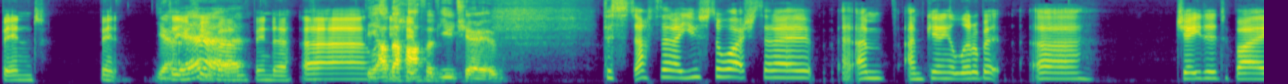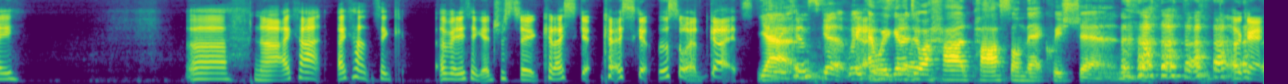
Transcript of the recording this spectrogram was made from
bend, bend Yeah. the YouTube Yeah. bender? Uh, the other YouTube? half of YouTube. the stuff that I used to watch that I I'm I'm getting a little bit uh jaded by. Uh, nah, I can't. I can't think of anything interesting. Can I skip? Can I skip this one, guys? Yeah. We can skip. We And can and we're going to do a hard pass on that question. okay.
